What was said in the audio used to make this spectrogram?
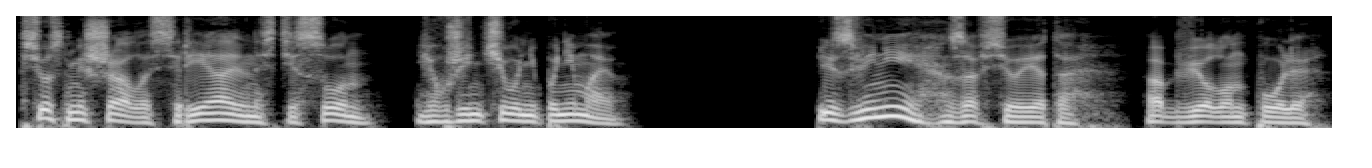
Все смешалось, реальность и сон, я уже ничего не понимаю. «Извини за все это», — обвел он поле.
